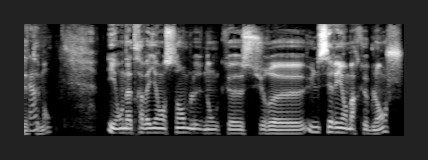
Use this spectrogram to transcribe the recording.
exactement. Et on a travaillé ensemble donc euh, sur euh, une série en marque blanche.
